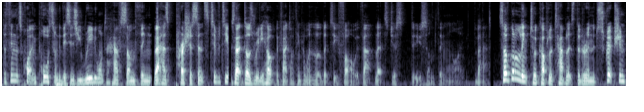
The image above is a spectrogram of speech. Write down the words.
The thing that's quite important with this is you really want to have something that has pressure sensitivity, so that does really help. In fact, I think I went a little bit too far with that. Let's just do something like that. So I've got a link to a couple of tablets that are in the description.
